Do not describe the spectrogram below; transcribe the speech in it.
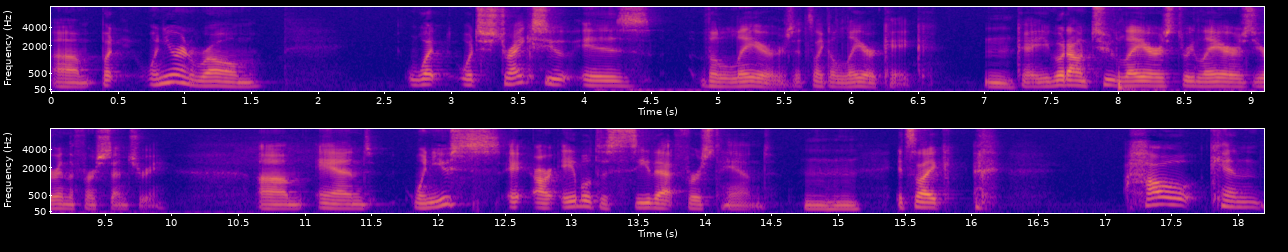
Um, but when you're in Rome, what what strikes you is the layers. It's like a layer cake. Mm. Okay, you go down two layers, three layers. You're in the first century, um, and when you s- eh, are able to see that firsthand, mm-hmm. it's like, how can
